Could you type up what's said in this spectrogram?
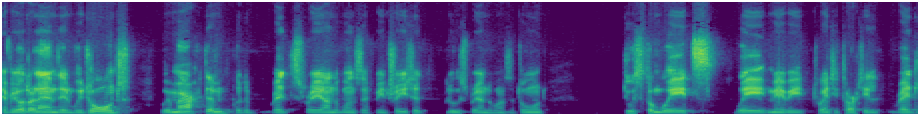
every other lamb, then we don't. We mark them, put a red spray on the ones that have been treated, blue spray on the ones that don't. Do some weights, weigh maybe 20, 30 red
